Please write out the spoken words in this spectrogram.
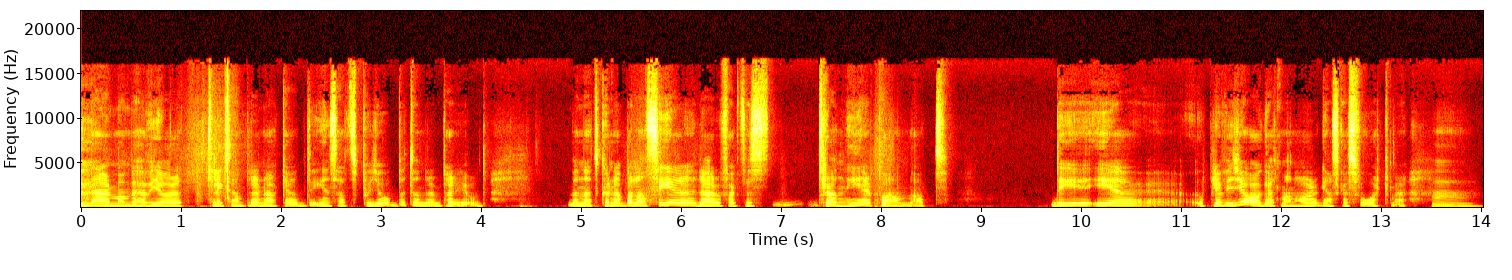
När man behöver göra till exempel en ökad insats på jobbet under en period. Men att kunna balansera det där och faktiskt dra ner på annat det är, upplever jag att man har ganska svårt med. Mm.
